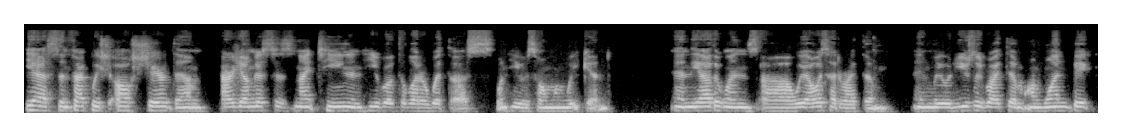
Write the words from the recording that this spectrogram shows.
Yes. In fact, we all shared them. Our youngest is 19 and he wrote the letter with us when he was home on weekend. And the other ones, uh, we always had to write them. And we would usually write them on one big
